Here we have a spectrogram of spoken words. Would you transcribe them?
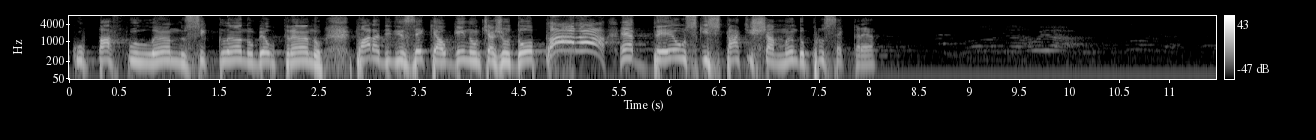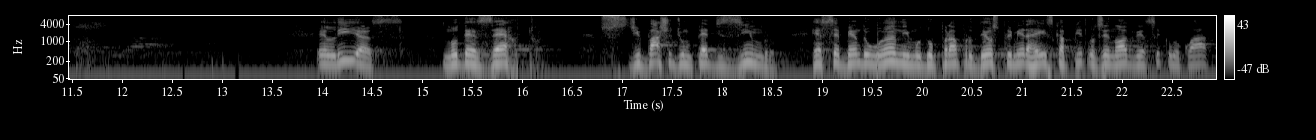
culpar fulano, ciclano, beltrano, para de dizer que alguém não te ajudou, para! É Deus que está te chamando para o secreto. Elias, no deserto, debaixo de um pé de zimbro, recebendo o ânimo do próprio Deus, 1 Reis capítulo 19, versículo 4.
